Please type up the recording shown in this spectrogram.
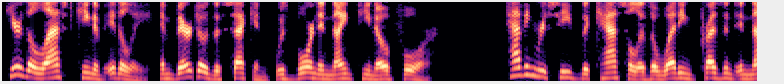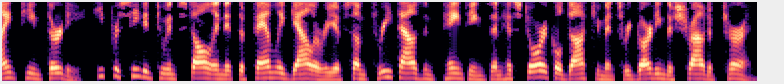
Here the last king of Italy, Umberto II, was born in 1904. Having received the castle as a wedding present in 1930, he proceeded to install in it the family gallery of some 3,000 paintings and historical documents regarding the Shroud of Turin.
